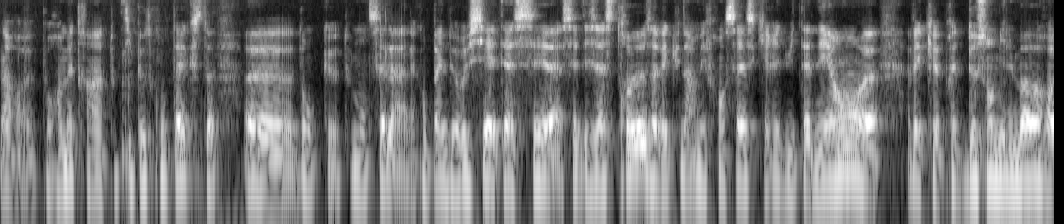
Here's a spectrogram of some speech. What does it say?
Alors, euh, pour remettre un tout petit peu de contexte, euh, donc tout le monde sait la, la campagne de Russie a été assez, assez désastreuse, avec une armée française qui est réduite à néant, avec près de 200 000 morts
